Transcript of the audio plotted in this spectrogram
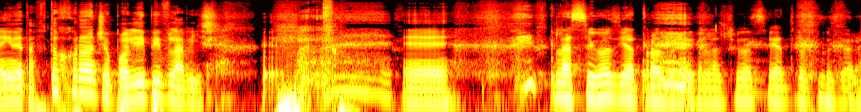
είναι ταυτόχρονα και πολύ επιβλαβή. ε, Κλασικός γιατρός ρε, κλασικός γιατρός που ξέρω.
